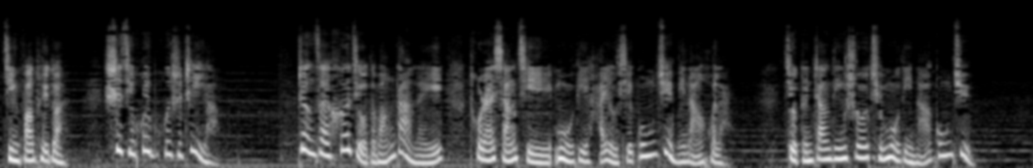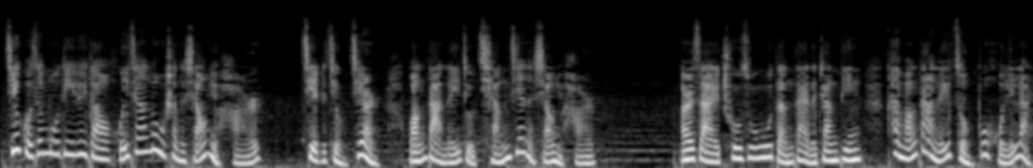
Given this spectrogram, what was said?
警方推断，事情会不会是这样：正在喝酒的王大雷突然想起墓地还有些工具没拿回来，就跟张丁说去墓地拿工具。结果在墓地遇到回家路上的小女孩，借着酒劲儿，王大雷就强奸了小女孩。而在出租屋等待的张丁看王大雷总不回来，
